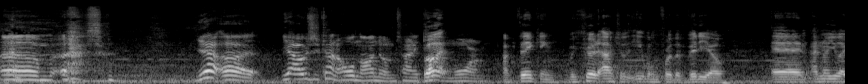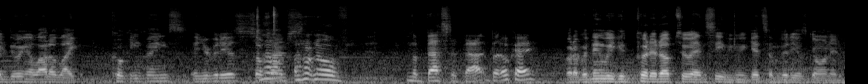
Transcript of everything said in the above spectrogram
Um, yeah, uh, yeah, I was just kind of holding on to him, trying to keep But- him warm. I'm thinking we could actually eat one for the video. And I know you like doing a lot of like cooking things in your videos sometimes. I don't, I don't know if I'm the best at that, but okay. But I think we could put it up to it and see if we can get some videos going and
